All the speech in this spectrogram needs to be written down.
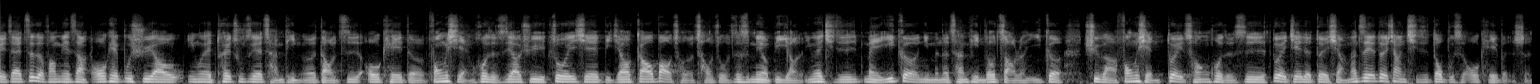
以在这个方面上，OK 不需要因为推出这些产品而导致 OK 的风险，或者是要去做一些比较高报酬的操作，这是没有必要的。因为其实每一个你们的产品都找了一个去把风险对冲或者是对接的对象，那这些对象其实都不是 OK 本身。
